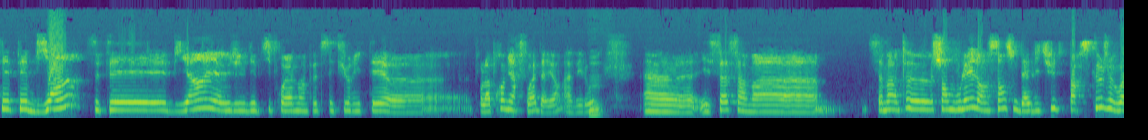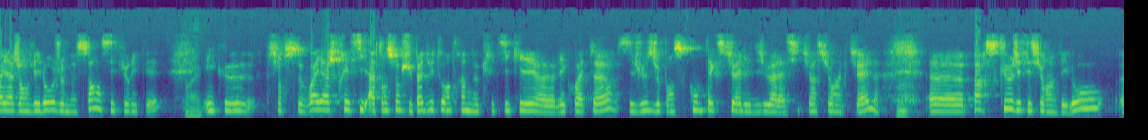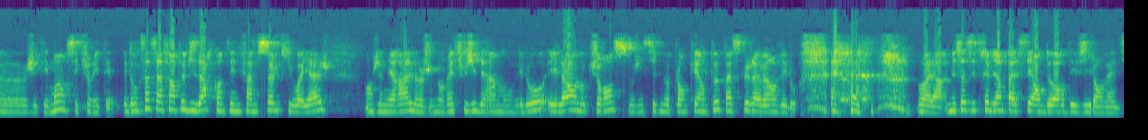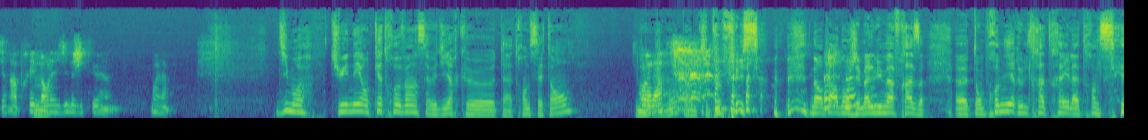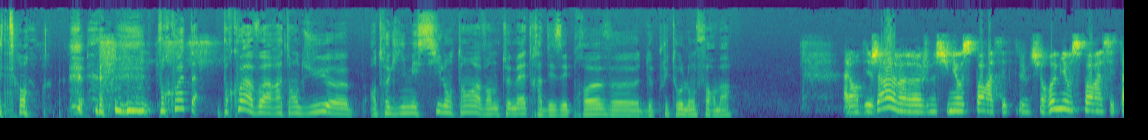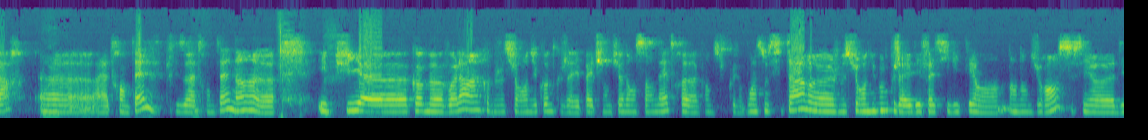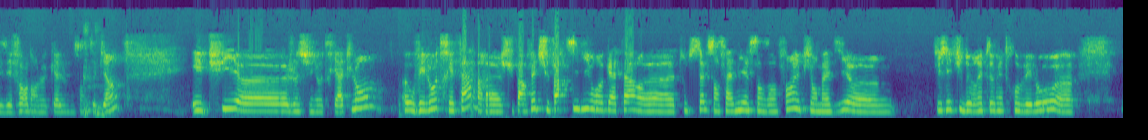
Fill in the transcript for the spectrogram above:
C'était bien, c'était bien. J'ai eu des petits problèmes un peu de sécurité euh, pour la première fois d'ailleurs à vélo. Mm. Euh, et ça, ça m'a, ça m'a un peu chamboulé dans le sens où d'habitude, parce que je voyage en vélo, je me sens en sécurité Ouais. et que sur ce voyage précis, attention, je suis pas du tout en train de critiquer euh, l'Équateur, c'est juste, je pense, contextuel et dû à la situation actuelle, Ouais. Euh, parce que j'étais sur un vélo, euh, j'étais moins en sécurité. Et donc ça, ça fait un peu bizarre quand tu es une femme seule qui voyage. En général, je me réfugie derrière mon vélo. Et là, en l'occurrence, j'essaie de me planquer un peu parce que j'avais un vélo. voilà. Mais ça s'est très bien passé en dehors des villes, on va dire. Après, Mm. dans les villes, j'étais, euh, voilà. Dis-moi, tu es né en 80, ça veut dire que t'as 37 ans? Non, Voilà. non, un petit peu plus. non, pardon, j'ai mal lu ma phrase. Euh, ton premier ultra trail à 37 ans. pourquoi, pourquoi avoir attendu euh, entre guillemets si longtemps avant de te mettre à des épreuves euh, de plutôt long format? Alors déjà, euh, je me suis mis au sport assez, je me suis remis au sport assez tard, à la trentaine, crise de la trentaine. Hein, et puis, comme voilà, hein, comme je me suis rendu compte que j'allais pas être championne en 100 mètres quand tu commences aussi tard, je me suis rendu compte que j'avais des facilités en, en endurance. C'est des efforts dans lesquels je me sentais bien. Et puis, euh, je me suis mis au triathlon, au vélo très tard. Euh, je suis fait, je suis partie vivre au Qatar euh, toute seule, sans famille et sans enfants. Et puis, on m'a dit, euh, tu sais, tu devrais te mettre au vélo. euh,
